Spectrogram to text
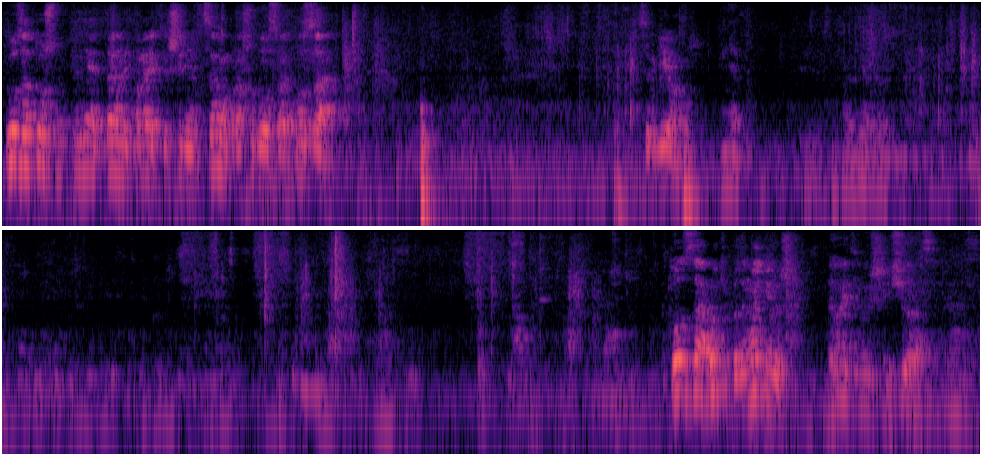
Кто за то, чтобы принять данный проект решения в целом, прошу голосовать. Кто за? Сергей Иванович. Нет. Кто за? Руки поднимайте выше. Давайте выше еще раз. Раз,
